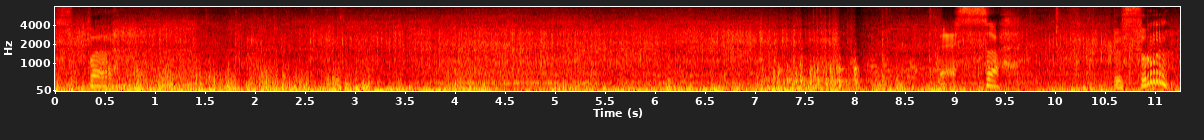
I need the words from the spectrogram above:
Super. Yes. Yes, sir.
